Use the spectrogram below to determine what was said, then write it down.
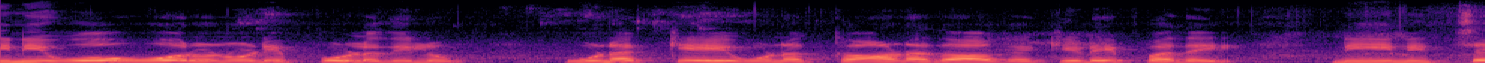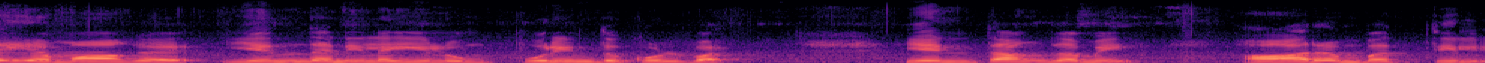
இனி ஒவ்வொரு நொடிப்பொழுதிலும் உனக்கே உனக்கானதாக கிடைப்பதை நீ நிச்சயமாக எந்த நிலையிலும் புரிந்து கொள்வாய். என் தங்கமே ஆரம்பத்தில்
